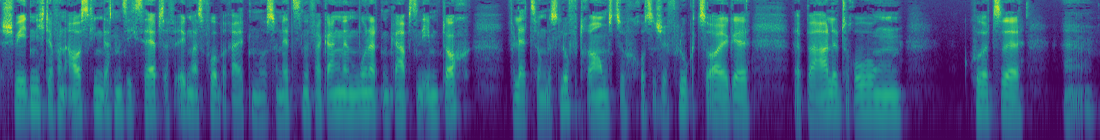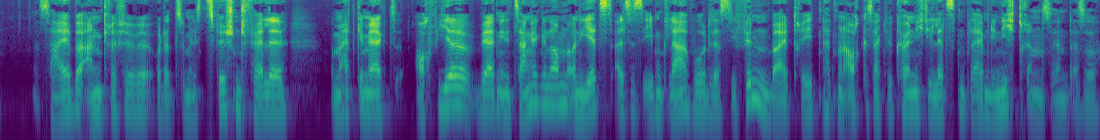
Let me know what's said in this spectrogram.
Schweden nicht davon ausging, dass man sich selbst auf irgendwas vorbereiten muss. Und jetzt in den vergangenen Monaten gab es dann eben doch Verletzungen des Luftraums durch russische Flugzeuge, verbale Drohungen, kurze äh, Cyberangriffe oder zumindest Zwischenfälle. Und man hat gemerkt, auch wir werden in die Zange genommen. Und jetzt, als es eben klar wurde, dass die Finnen beitreten, hat man auch gesagt, wir können nicht die Letzten bleiben, die nicht drin sind. Also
